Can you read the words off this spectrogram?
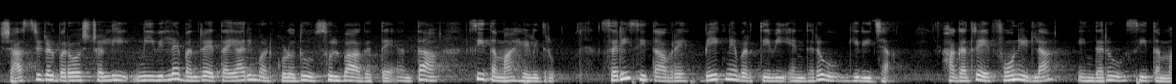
ಶಾಸ್ತ್ರಿಗಳು ಬರೋ ಅಷ್ಟರಲ್ಲಿ ನೀವಿಲ್ಲೇ ಬಂದರೆ ತಯಾರಿ ಮಾಡ್ಕೊಳ್ಳೋದು ಸುಲಭ ಆಗತ್ತೆ ಅಂತ ಸೀತಮ್ಮ ಹೇಳಿದರು. ಸರಿ ಸೀತಾ ಅವರೇ, ಬೇಗನೆ ಬರ್ತೀವಿ ಎಂದರು ಗಿರಿಜಾ. ಹಾಗಾದರೆ ಫೋನ್ ಇಡ್ಲಾ? ಎಂದರು ಸೀತಮ್ಮ.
